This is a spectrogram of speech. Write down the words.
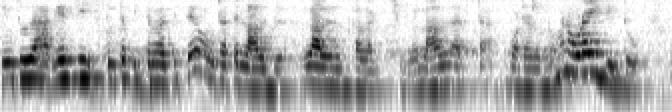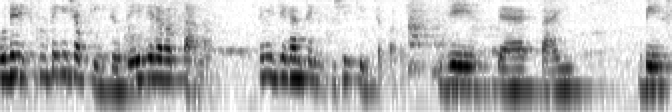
কিন্তু আগের যে স্কুলটা বিদ্যাভারতীতে, ওটাতে লাল লাল কালার ছিল। লাল একটা বর্ডার মানে ওরাই দিত। ওদের স্কুল থেকেই সব কিনতে হতো। এদের আবার তা না। তুমি যেখান থেকে খুশি কিনতে পারো। ড্রেস, ব্যাগ, টাই, বেল্ট,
